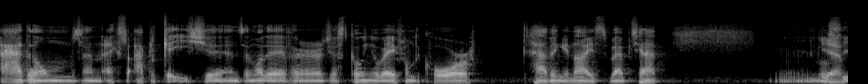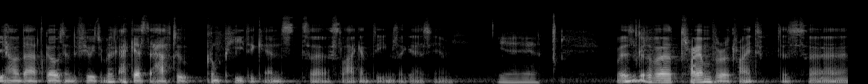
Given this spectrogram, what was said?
add-ons and extra applications and whatever, just going away from the core, having a nice web chat. Mm, We'll Yeah. see how that goes in the future, but I guess they have to compete against uh, Slack and Teams. I guess, yeah. Yeah, yeah. It's a bit of a triumvirate, right? There's uh,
